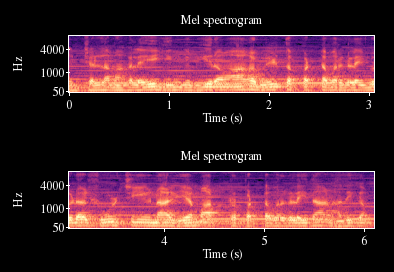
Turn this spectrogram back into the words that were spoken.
என் செல்ல மகளே இங்கு வீரமாக வீழ்த்தப்பட்டவர்களை விட சூழ்ச்சியினால் ஏமாற்றப்பட்டவர்களை தான் அதிகம்.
